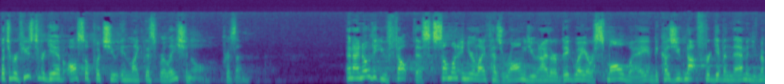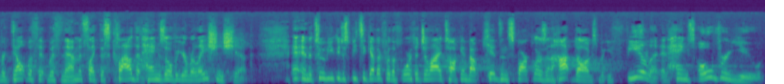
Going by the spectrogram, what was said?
But to refuse to forgive also puts you in like this relational prison. And I know that you've felt this. Someone in your life has wronged you in either a big way or a small way. And because you've not forgiven them and you've never dealt with it with them, it's like this cloud that hangs over your relationship. And, the two of you could just be together for the 4th of July talking about kids and sparklers and hot dogs, but you feel it. It hangs over you.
